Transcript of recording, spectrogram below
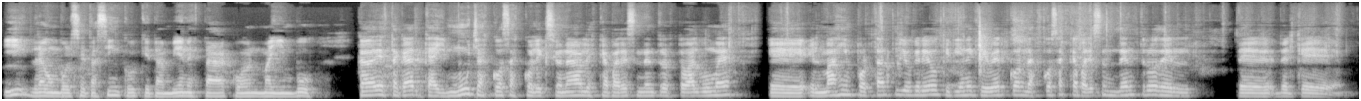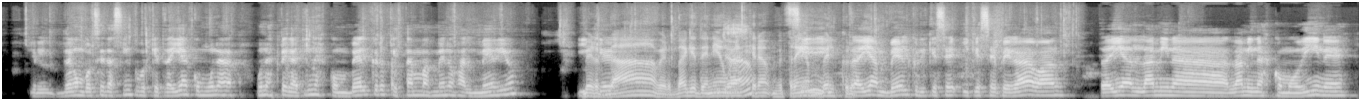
Y Dragon Ball Z5, que también está con Majin Buu. Cabe destacar que hay muchas cosas coleccionables que aparecen dentro de estos álbumes. Eh, el más importante, yo creo, que tiene que ver con las cosas que aparecen dentro del, de- del que. El Dragon Ball Z5, porque traía como una, unas pegatinas con velcro que están más o menos al medio. y que- ¿Verdad? ¿Verdad que tenía ¿Ya? unas que eran, traían Sí, velcro? Traían velcro y que se, y que se pegaban, traían lámina, láminas comodines,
